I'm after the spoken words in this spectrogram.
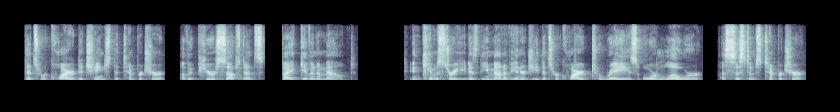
that's required to change the temperature of a pure substance by a given amount. In chemistry, it is the amount of energy that's required to raise or lower a system's temperature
